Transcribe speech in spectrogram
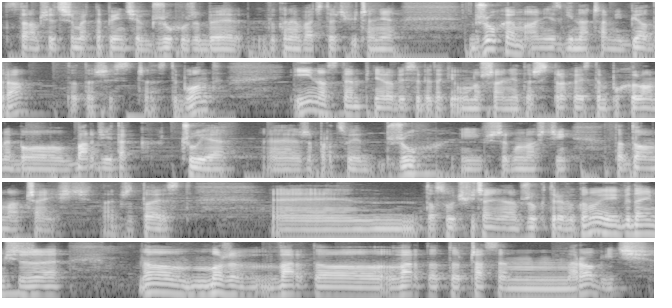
staram się trzymać napięcie w brzuchu, żeby wykonywać to ćwiczenie brzuchem, a nie zginaczami biodra. To też jest częsty błąd. I następnie robię sobie takie unoszenie. Też trochę jestem pochylony, bo bardziej tak czuję, yy, że pracuje brzuch i w szczególności ta dolna część. Także to jest to są ćwiczenia na brzuch, które wykonuję i wydaje mi się, że no, może warto, warto to czasem robić,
